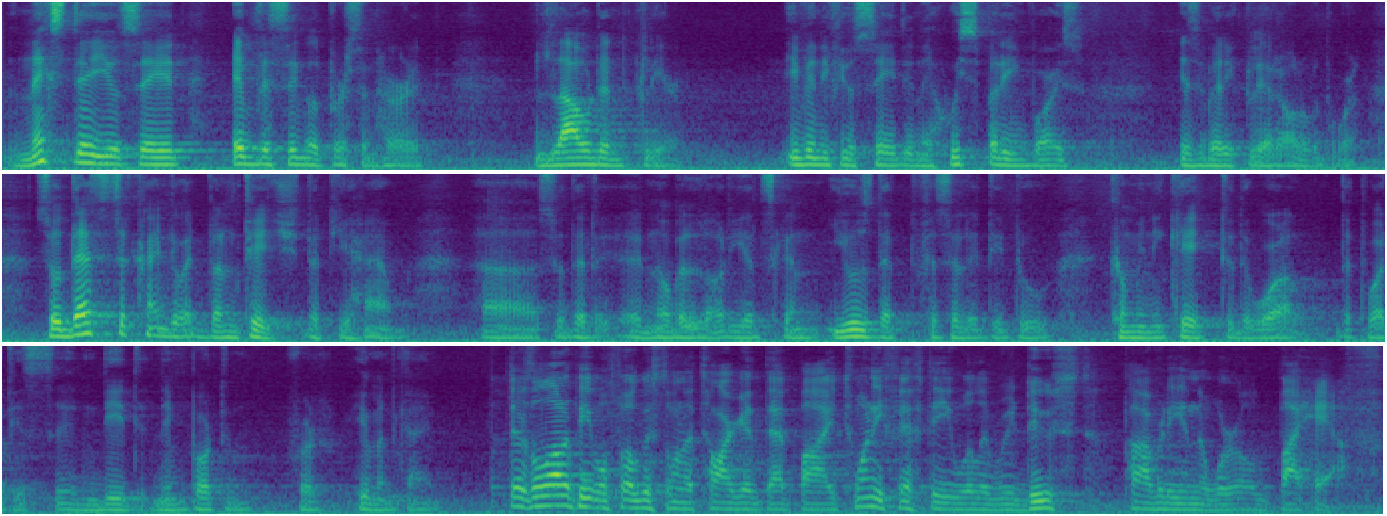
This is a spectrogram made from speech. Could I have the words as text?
The next day you say it, every single person heard it, loud and clear. Even if you say it in a whispering voice, is very clear all over the world. So that's the kind of advantage that you have, uh, so that uh, Nobel laureates can use that facility to communicate to the world that what is indeed important for humankind. There's a lot of people focused on a target that by 2050 will have reduced poverty in the world by half.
